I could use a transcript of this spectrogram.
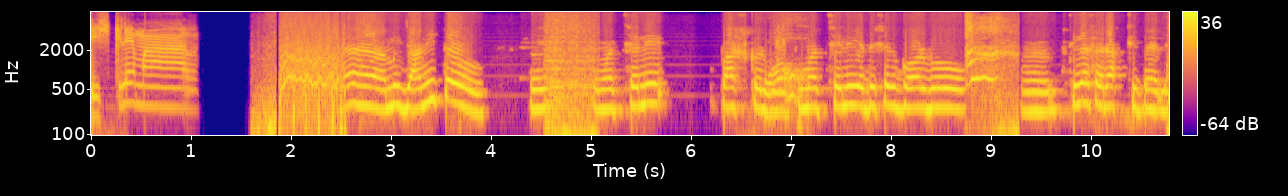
ডিসক্লেমার। হ্যাঁ হ্যাঁ আমি জানি তো। তোমার ছেলে পাস করবে। তোমার ছেলে এদেশের গর্ব। ঠিক আছে রাখছি তাহলে।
